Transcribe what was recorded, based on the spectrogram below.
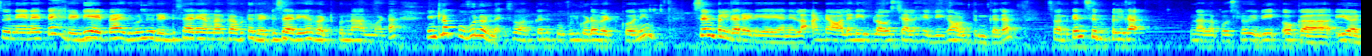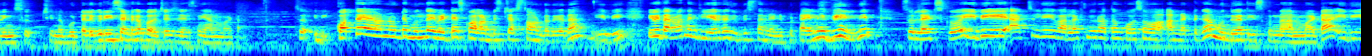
సో నేనైతే రెడీ అయిపోయా. ఇదిగోండి రెడ్ శారీ అన్నారు కాబట్టి రెడ్ శారీగా కట్టుకున్నా అనమాట ఇంట్లో పువ్వులు ఉన్నాయి. సో అందుకని పువ్వులు కూడా పెట్టుకొని సింపుల్గా రెడీ అయ్యాను ఇలా. అంటే ఆల్రెడీ బ్లౌజ్ చాలా హెవీగా ఉంటుంది కదా. సో అందుకని సింపుల్గా నల్ల పోస్ట్లో ఇవి ఒక ఇయర్ రింగ్స్ చిన్న బుట్టలు. ఇవి రీసెంట్గా పర్చేస్ చేసినాయి అనమాట సో ఇవి కొత్త ఏమైనా ఉంటే ముందే పెట్టేసుకోవాలనిపిస్తూ ఉంటుంది కదా ఇవి. ఇవి తర్వాత నేను క్లియర్గా చూపిస్తానండి ఇప్పుడు టైం అయిపోయింది. సో లెట్స్ గో ఇవి యాక్చువల్లీ వరలక్ష్మి వ్రతం కోసం అన్నట్టుగా ముందుగా తీసుకున్నాను అనమాట ఇవి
